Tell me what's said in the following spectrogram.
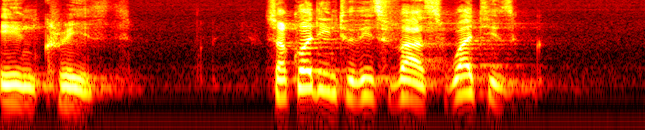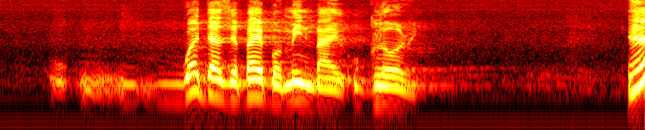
increased. So, according to this verse, what is what does the Bible mean by glory? Yeah?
